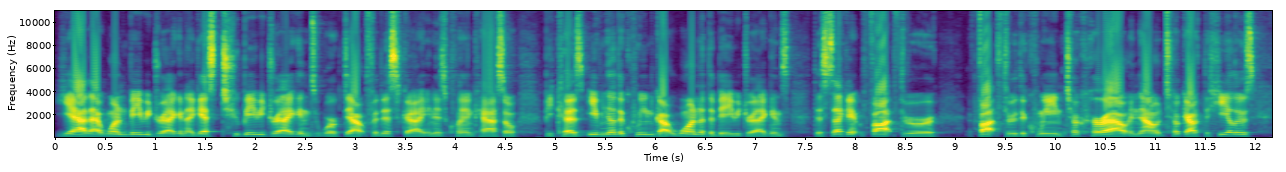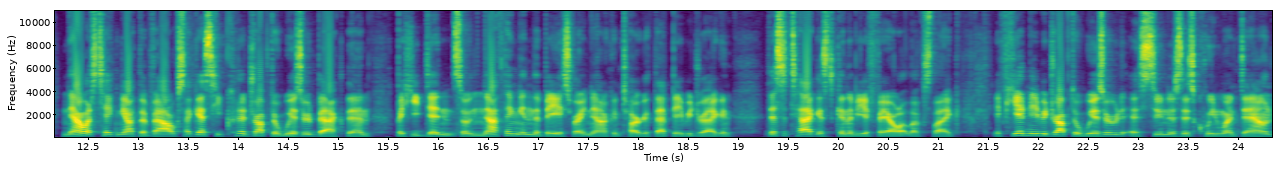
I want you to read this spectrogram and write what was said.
yeah, that one baby dragon, I guess two baby dragons worked out for this guy in his clan castle because even though the queen got one of the baby dragons, the second fought through her fought through the queen, took her out, and now it took out the healers. Now it's taking out the Valks. I guess he could have dropped a wizard back then, but he didn't. So nothing in the base right now can target that baby dragon. This attack is going to be a fail, it looks like. If he had maybe dropped a wizard as soon as his queen went down,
